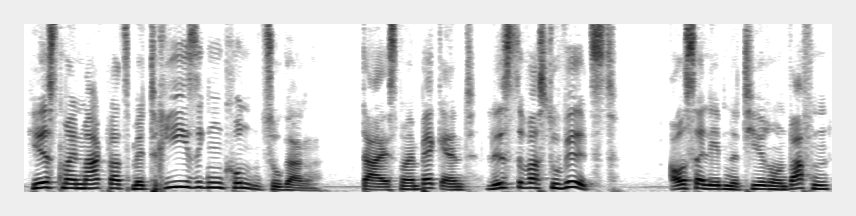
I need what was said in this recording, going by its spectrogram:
hier ist mein Marktplatz mit riesigem Kundenzugang. Da ist mein Backend. Liste, was du willst. Außer lebende Tiere und Waffen,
